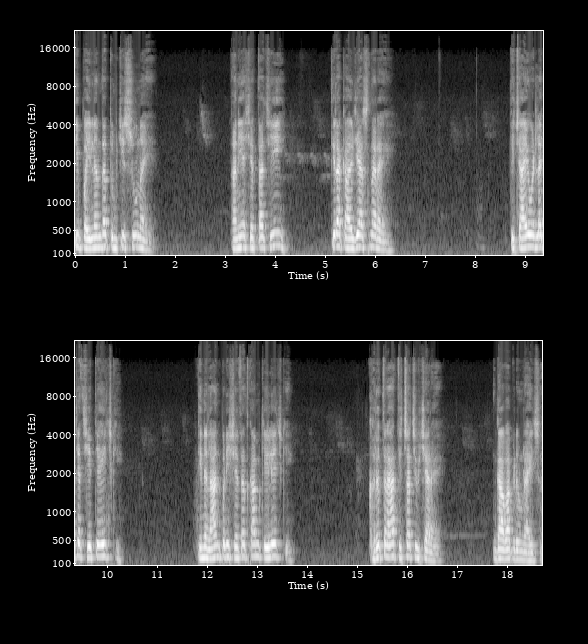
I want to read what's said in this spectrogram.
ती पहिल्यांदा तुमची सून आहे. आणि या शेताची तिला काळजी असणार आहे. तिच्या आई वडिलाच्यात शेती आहेच की. तिनं लहानपणी शेतात काम केलेच की. खरं तर हा तिचाच विचार आहे. गावाकडून राहायचा.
